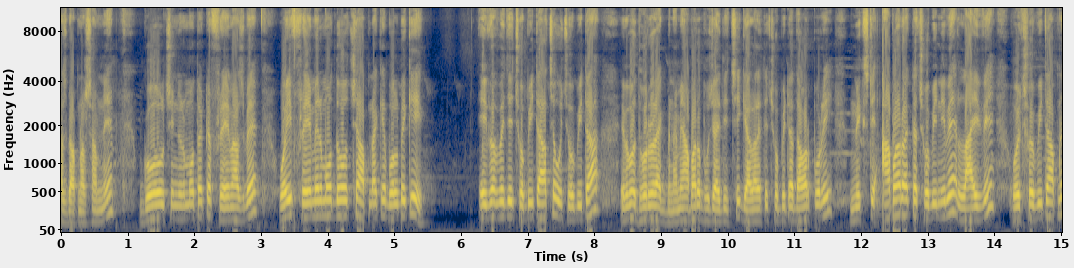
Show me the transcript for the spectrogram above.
আসবে আপনার সামনে। গোল চিহ্নের মতো একটা ফ্রেম আসবে। ওই ফ্রেমের মধ্যে হচ্ছে আপনাকে বলবে কি এইভাবে যে ছবিটা আছে, ওই ছবিটা এভাবে ধরে রাখবেন। আমি আবারও বুঝাই দিচ্ছি, গ্যালারিতে ছবিটা দেওয়ার পরেই নেক্সটে আবারও একটা ছবি নেবে লাইভে ওই ছবিটা আপনি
